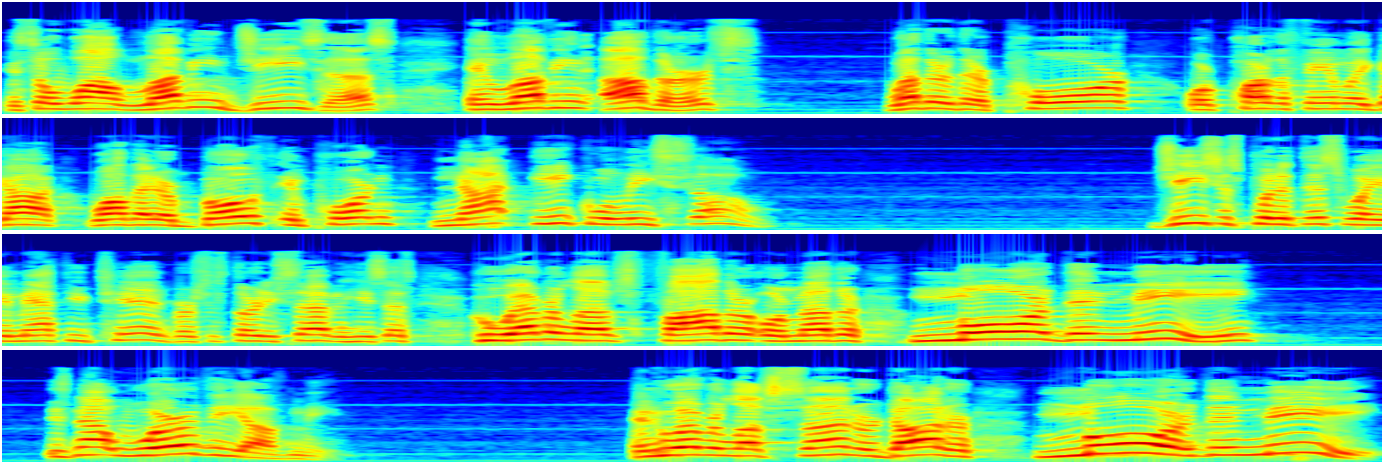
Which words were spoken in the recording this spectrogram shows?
And so, while loving Jesus and loving others, whether they're poor or part of the family of God, while they are both important, not equally so. Jesus put it this way in Matthew 10, verses 37. He says, Whoever loves father or mother more than me is not worthy of me. And whoever loves son or daughter more than me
